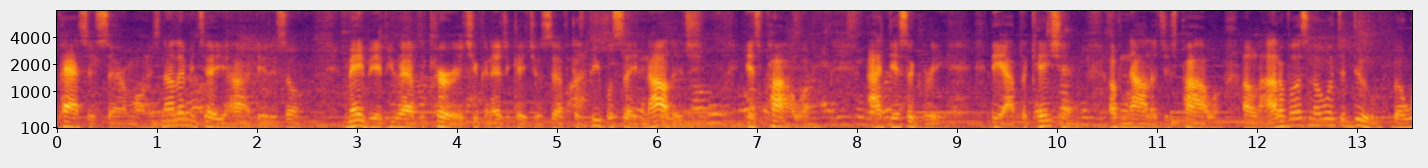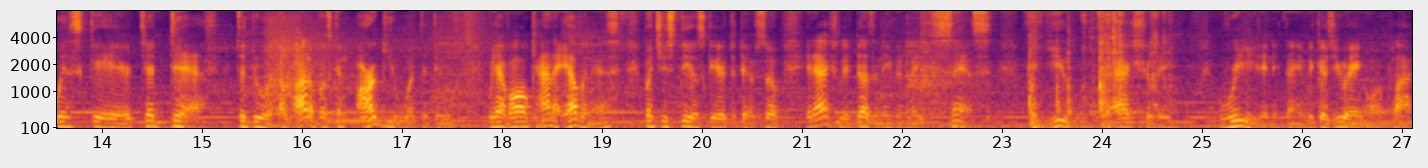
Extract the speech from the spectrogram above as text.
passage ceremonies. Now let me tell you how I did it. So maybe if you have the courage, you can educate yourself because people say knowledge is power. I disagree. The application of knowledge is power. A lot of us know what to do, but we're scared to death to do it. A lot of us can argue what to do. We have all kind of evidence, but you're still scared to death. So it actually doesn't even make sense for you to actually read anything because you ain't gonna apply.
